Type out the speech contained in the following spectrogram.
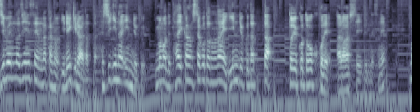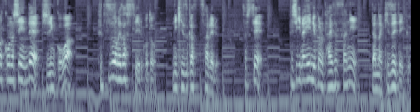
自分の人生の中のイレギュラーだった不思議な引力、今まで体感したことのない引力だったということをここで表しているんですね。まあ、このシーンで主人公は普通を目指していることに気づかされる。そして不思議な引力の大切さにだんだん気づいていく。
